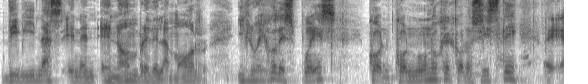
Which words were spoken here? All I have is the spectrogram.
divinas en, en, en nombre del amor. Y luego después, con, con uno que conociste eh,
